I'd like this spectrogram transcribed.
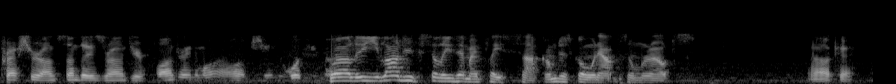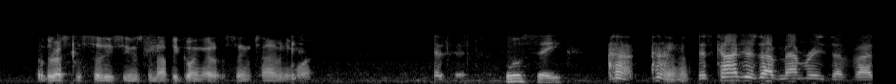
pressure on Sundays around your laundry anymore. All the machines are working. Well, the laundry facilities at my place suck. I'm just going out somewhere else. Oh, okay. But the rest of the city seems to not be going out at the same time anymore. We'll see. Uh-huh. this conjures up memories of uh,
